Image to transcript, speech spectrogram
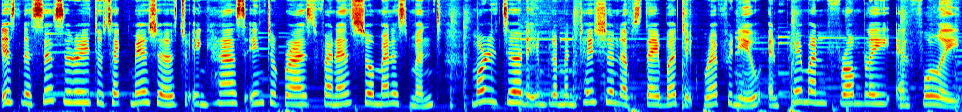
it's necessary to take measures to enhance enterprise financial management, monitor the implementation of state budget revenue and payment promptly and fully,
